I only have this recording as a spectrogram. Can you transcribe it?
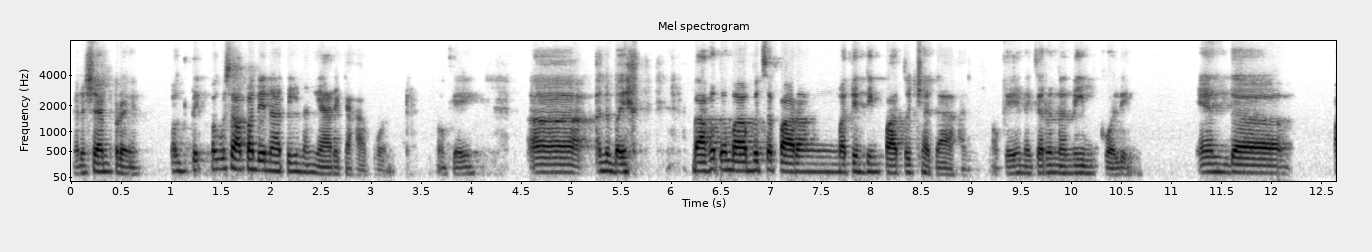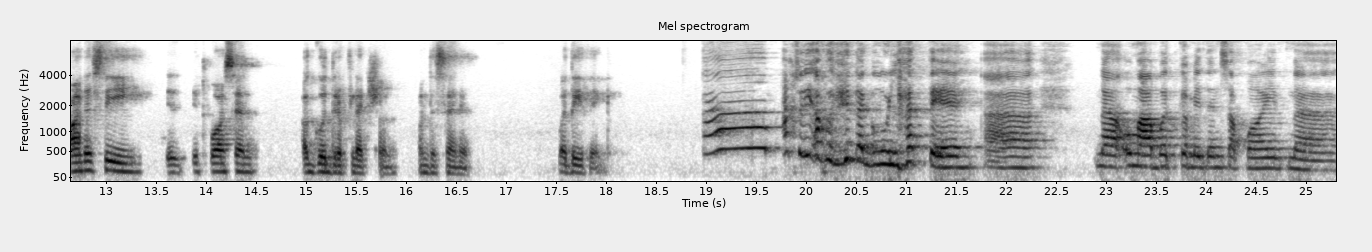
Pero syempre, pag, pag-usapan din natin yung nangyari kahapon. Okay? Ah, ano ba yun? Bakit umabot sa parang matinding pato-tsadahan? Okay? Nagkaroon ng name calling. And uh, honestly, it, it wasn't a good reflection on the Senate. What do you think? Um, actually, ako din nagulat eh. Ah, na umabot kami din sa point na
